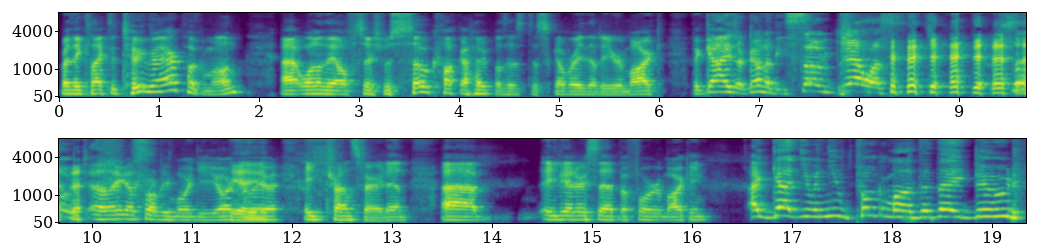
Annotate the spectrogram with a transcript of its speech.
where they collected two rare Pokemon. Uh, one of the officers was so cock a hoop with his discovery that he remarked, "The guys are gonna be so jealous." so I think that's probably more New York. Yeah, yeah. He transferred in. Um, he later said before remarking, "I got you a new Pokemon today, dude.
